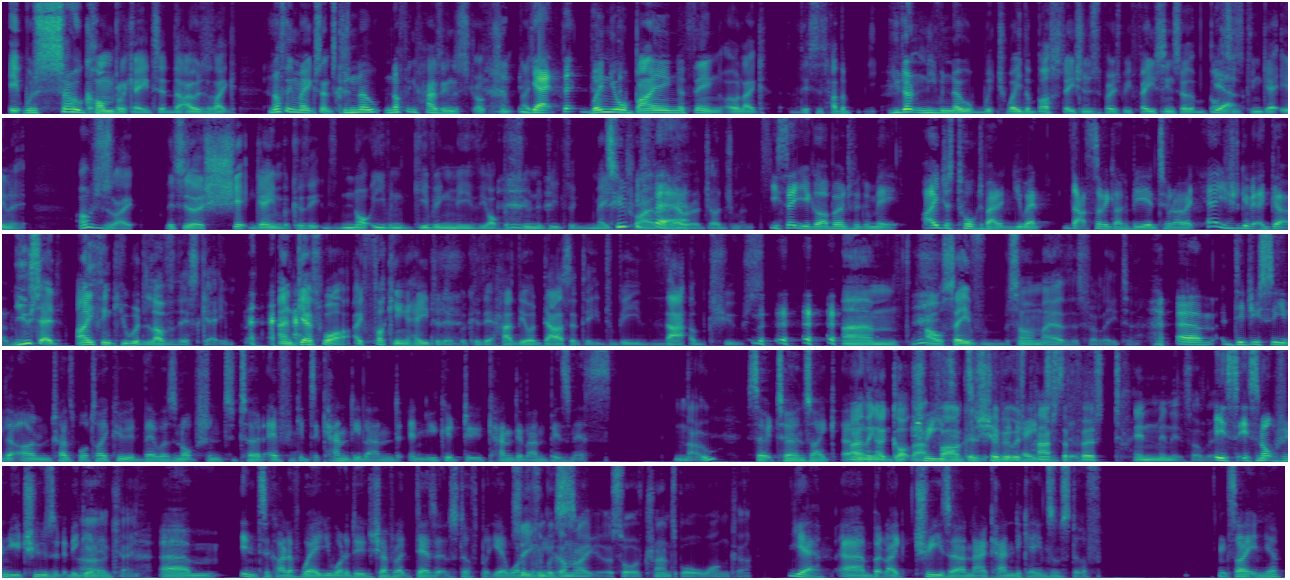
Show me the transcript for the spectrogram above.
It was so complicated that I was like, nothing makes sense because no nothing has instruction. Like, yeah. Th- when you're buying a thing, or like this is how the you don't even know which way the bus station is supposed to be facing so that Yeah. buses can get in it. I was just like, this is a shit game because it's not even giving me the opportunity to make To trial and error judgments. you say you got a bone to pick with me. I just talked about it. and You went, "That's something I could be into," and I went, "Yeah, you should give it a go." You said, I think you would love this game. And guess what? I fucking hated it because it had the audacity to be that obtuse. Um, I'll save some of my others for later. Um, did you see that on Transport Tycoon there was an option to turn everything into Candyland, and you could do Candyland business? No. So it turns like um, I don't think I got that far because if it was past the first 10 minutes of it. it's it's an option you choose at the Oh, beginning. okay. Um, into kind of where you want to do because you have like desert and stuff. But yeah, one So you can is- become like a sort of transport wonka. yeah, um, but like trees are now candy canes and stuff. Exciting, yeah.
